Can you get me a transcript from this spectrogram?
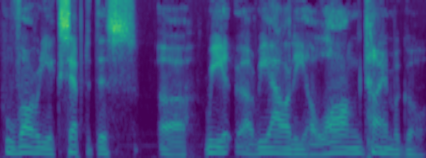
who've already accepted this uh, re- uh, reality a long time ago.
